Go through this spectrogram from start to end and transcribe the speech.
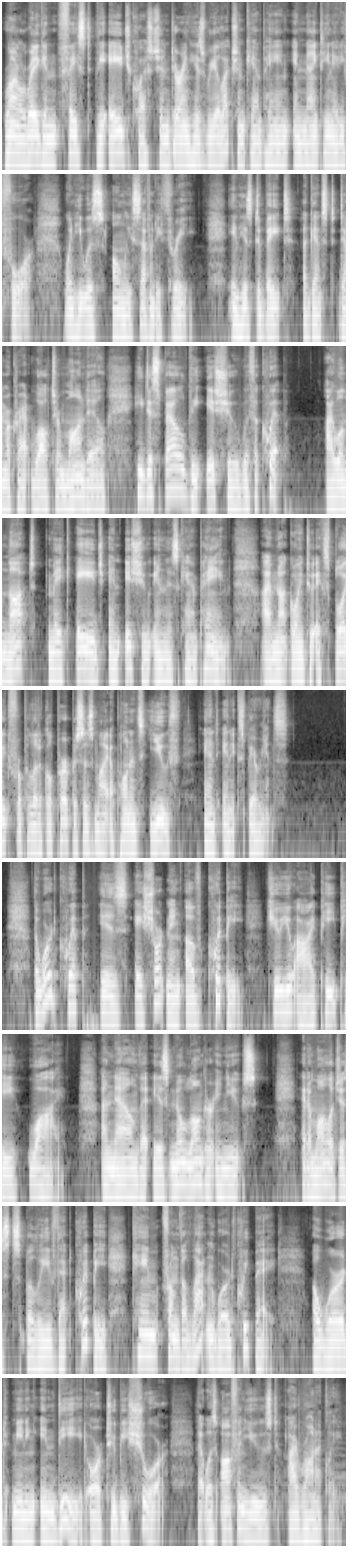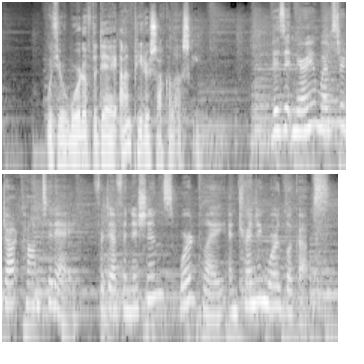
Ronald Reagan faced the age question during his reelection campaign in 1984 when he was only 73. In his debate against Democrat Walter Mondale, he dispelled the issue with a quip. I will not make age an issue in this campaign. I am not going to exploit for political purposes my opponent's youth and inexperience. The word quip is a shortening of quippy, Q U I P P Y, a noun that is no longer in use. Etymologists believe that quippy came from the Latin word quippe, a word meaning indeed or to be sure, that was often used ironically. With your word of the day, I'm Peter Sokolowski. Visit merriam-webster.com today for definitions, wordplay, and trending word lookups.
